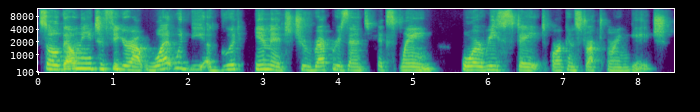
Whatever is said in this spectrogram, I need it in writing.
So they'll need to figure out what would be a good image to represent, explain, or restate, or construct, or engage.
